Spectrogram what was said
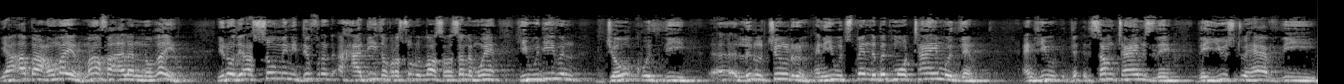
Ya Aba Umair, ma fa'ala nughayr. You know, there are so many different ahadith of Rasulullah where he would even joke with the uh, little children and he would spend a bit more time with them. And he, sometimes they, they used to have the,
